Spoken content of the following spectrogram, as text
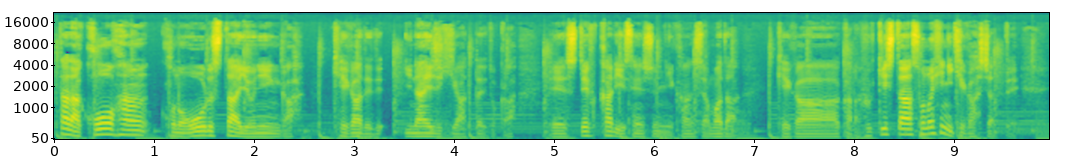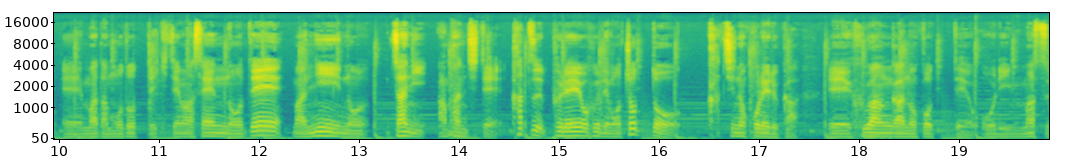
ただ後半このオールスター4人が怪我でいない時期があったりとか、えー、ステフ・カリー選手に関してはまだ怪我から復帰したその日に怪我しちゃって、えー、まだ戻ってきてませんので、まあ、2位の座に甘んじて、かつプレーオフでもちょっと勝ち残れるか、えー、不安が残っております。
